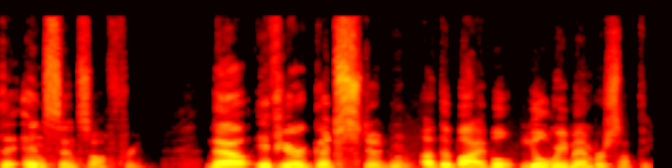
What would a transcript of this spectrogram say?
the incense offering. Now, if you're a good student of the Bible, you'll remember something.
